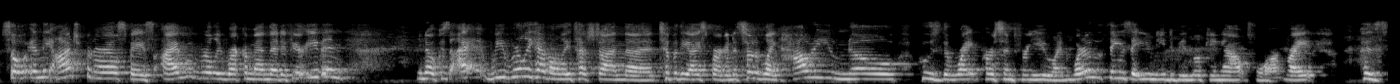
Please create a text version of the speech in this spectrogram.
So, in the entrepreneurial space, I would really recommend that if you're even you know because i we really have only touched on the tip of the iceberg and it's sort of like how do you know who's the right person for you and what are the things that you need to be looking out for right because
